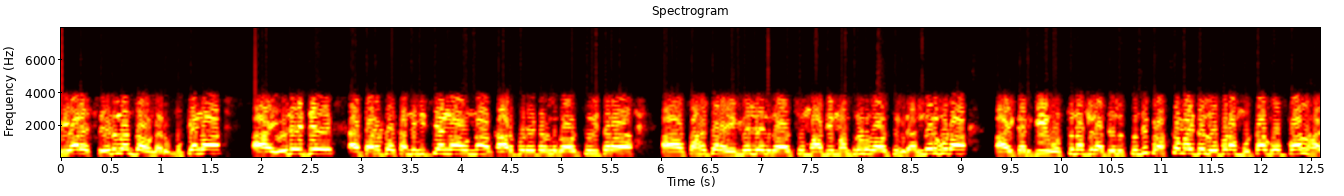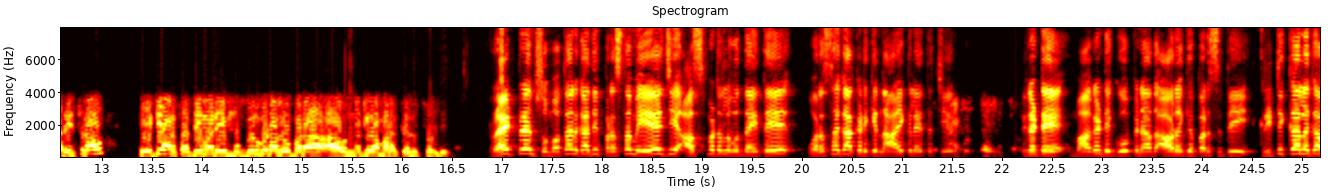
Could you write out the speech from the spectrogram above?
బీఆర్ఎస్ శ్రేణులంతా ఉన్నారు. ముఖ్యంగా ఏదైతే తనతో సన్నిహిత్యంగా ఉన్న కార్పొరేటర్లు కావచ్చు ఇతర ఆ, సహచర ఎమ్మెల్యేలు కావచ్చు మాజీ మంత్రులు కావచ్చు వీరందరూ కూడా ఆ, ఇక్కడికి వస్తున్నట్లుగా తెలుస్తుంది. ప్రస్తుతం అయితే లోపల ముఠా గోపాల్ హరీష్ రావు కేటీఆర్ సతీమణి ముగ్గురు కూడా లోపల ఉన్నట్లుగా మనకు తెలుస్తుంది. రైట్ ప్రేమ్స్ మొత్తానికి అది ప్రస్తుతం ఏజీ హాస్పిటల్ వద్ద అయితే వరుసగా అక్కడికి నాయకులు అయితే చేరుకుంటున్నారు. ఎందుకంటే మాగంటి గోపినాథ్ ఆరోగ్య పరిస్థితి క్రిటికల్గా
